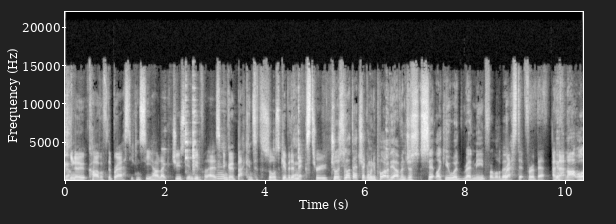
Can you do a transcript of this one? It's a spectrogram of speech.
Yeah. You know, carve off the breast. You can see how like juicy and beautiful that is, and go back into the sauce, give it a mix through. Julius, you let that chicken when you pull it out of the oven just sit like you would red meat for a little bit. Rest it for a bit. And if not, well,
